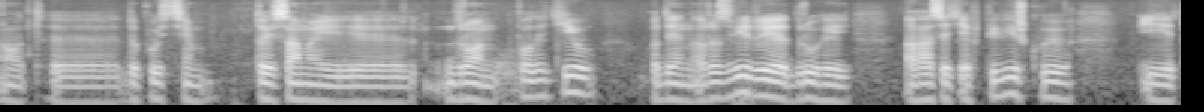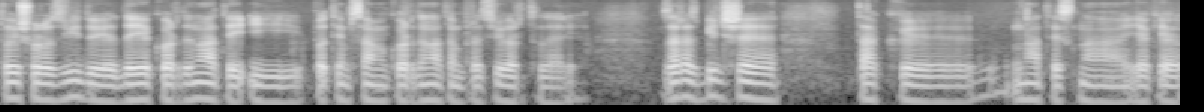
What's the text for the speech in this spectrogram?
От, е, допустим, той самий е, дрон полетів, один розвідує, другий гасить FPV-шкою, і той, що розвідує, дає координати, і по тим самим координатам працює артилерія. Зараз більше так е, натиск на, як я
